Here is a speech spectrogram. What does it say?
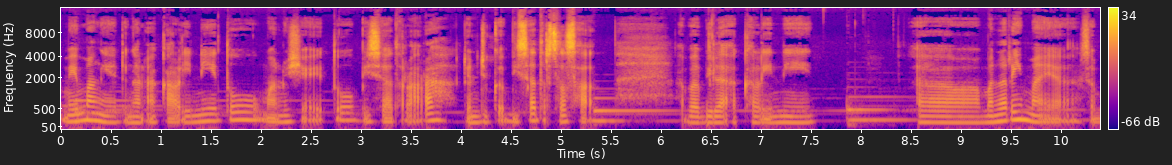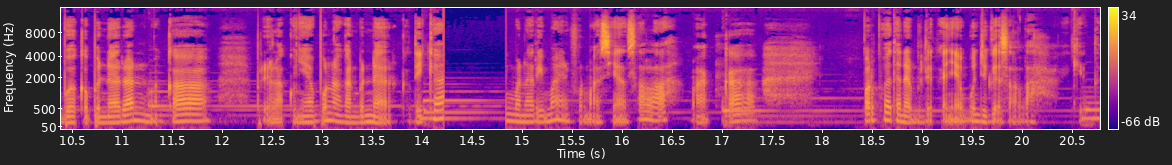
memang ya dengan akal ini itu manusia itu bisa terarah dan juga bisa tersesat apabila akal ini uh, menerima ya sebuah kebenaran maka perilakunya pun akan benar. Ketika menerima informasi yang salah maka perbuatan dan perilakunya pun juga salah gitu.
